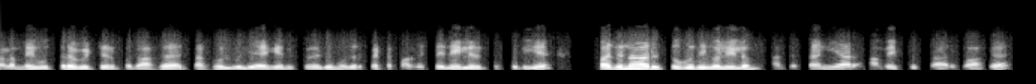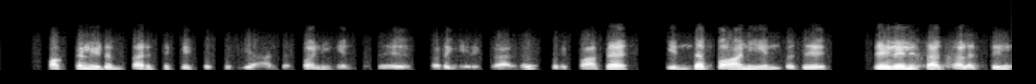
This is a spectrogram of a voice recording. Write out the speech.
தலைமை உத்தரவிட்டு இருப்பதாக தகவல் வெளியாகி இருக்கிறது. முதற்கட்டமாக சென்னையில் இருக்கக்கூடிய பதினாறு தொகுதிகளிலும் அந்த தனியார் அமைப்பு சார்பாக மக்களிடம் கருத்து கேட்கக்கூடிய அந்த பணி என்பது தொடங்கியிருக்கிறார்கள். குறிப்பாக இந்த பாணி என்பது ஜெயலலிதா காலத்தில்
